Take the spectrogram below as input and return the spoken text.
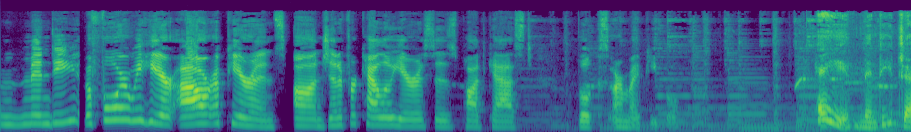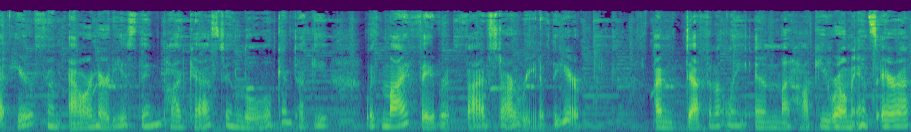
Mindy, before we hear our appearance on Jennifer Caloyeras's podcast, Books Are My People. Hey, Mindy Jett here from Our Nerdiest Thing podcast in Louisville, Kentucky, with my favorite five star read of the year. I'm definitely in my hockey romance era,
